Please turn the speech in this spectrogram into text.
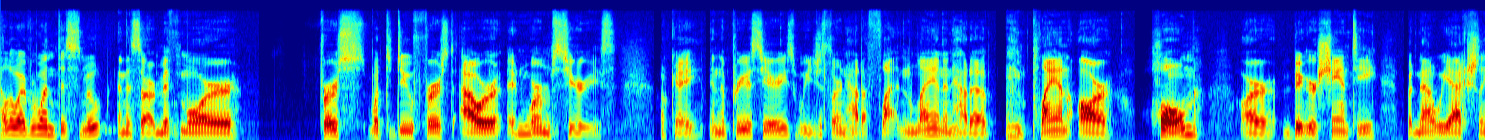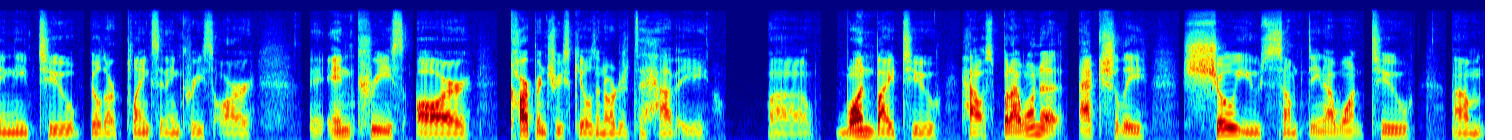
Hello everyone, this is Moot, and this is our Mythmoor first what to do first hour and Wurm series. Okay, in the previous series we just learned how to flatten the land and how to plan our home, our bigger shanty, but now we actually need to build our planks and increase our increase our carpentry skills in order to have a uh, one by two house. But I want to actually show you something. I want to um,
